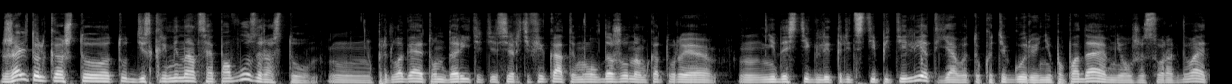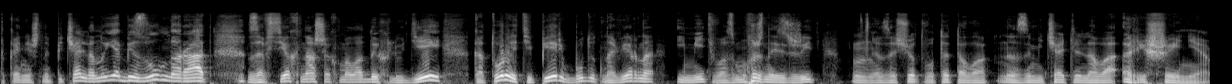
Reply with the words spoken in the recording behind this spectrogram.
Жаль только, что тут дискриминация по возрасту. Предлагает он дарить эти сертификаты молодоженам, которые не достигли 35 лет, я в эту категорию не попадаю, мне уже 42, это, конечно, печально, но я безумно рад за всех наших молодых людей, которые теперь будут, наверное, иметь возможность жить за счет вот этого замечательного решения.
